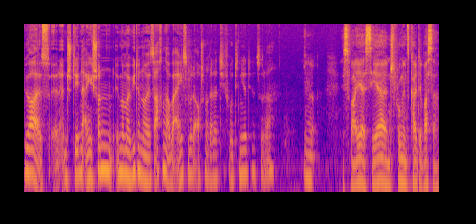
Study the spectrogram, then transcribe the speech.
ja, es entstehen eigentlich schon immer mal wieder neue Sachen, aber eigentlich sind wir da auch schon relativ routiniert jetzt, oder? Ja. Es war ja sehr ein Sprung ins kalte Wasser.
